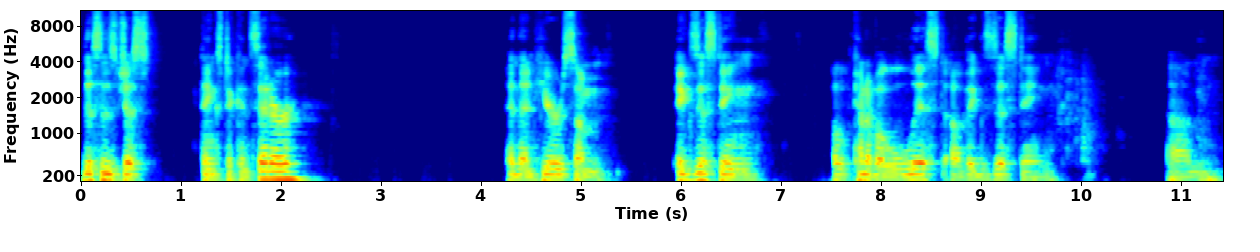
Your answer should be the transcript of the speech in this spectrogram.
this is just things to consider. And then here's some existing, a, kind of a list of existing um,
